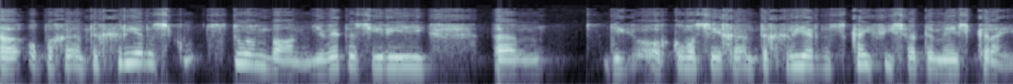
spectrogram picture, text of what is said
uh, op 'n geïntegreerde stoombaan, jy weet as hierdie ehm um, die kom ons sê geïntegreerde skyfies wat 'n mens kry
